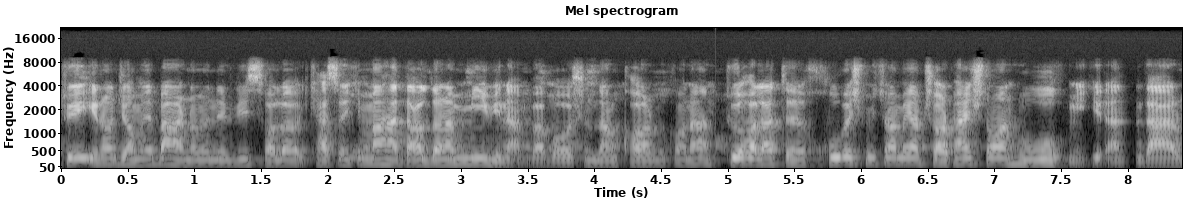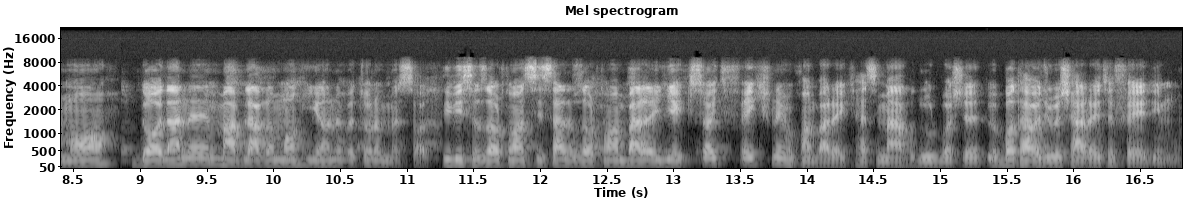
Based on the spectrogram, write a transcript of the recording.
توی ایران جامعه برنامه نویس حالا کسایی که من حداقل دارم می‌بینم و باهاشون دارم کار می‌کنم توی حالت خوبش می‌تونم بگم 4 5 تومن حقوق می‌گیرن در ماه. دادن مبلغ ماهیانه به طور مثال 200 هزار تومان 300 هزار تومان برای یک سایت فکر نمی‌کنم برای کسی مقدور باشه با توجه به شرایط فعلیمون.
